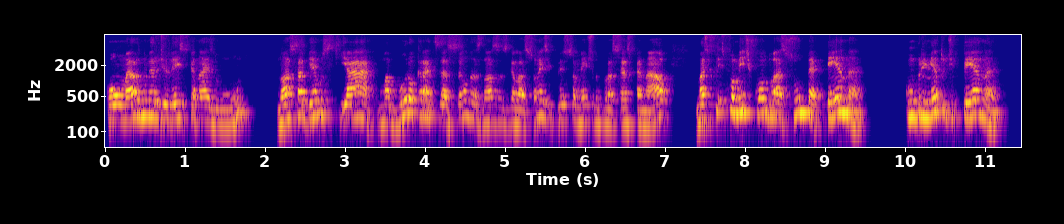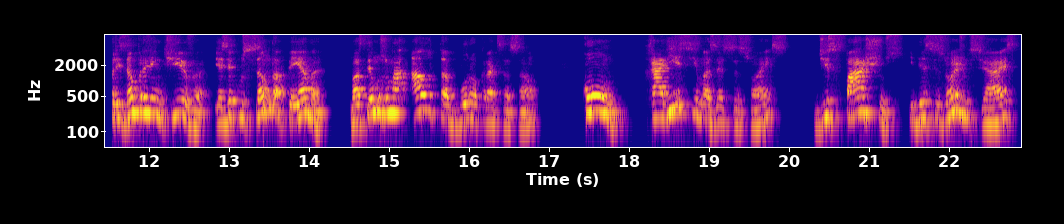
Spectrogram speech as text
com o maior número de leis penais do mundo. Nós sabemos que há uma burocratização das nossas relações, e principalmente do processo penal, mas principalmente quando o assunto é pena, cumprimento de pena, prisão preventiva, execução da pena, nós temos uma alta burocratização, com raríssimas exceções, despachos e decisões judiciais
